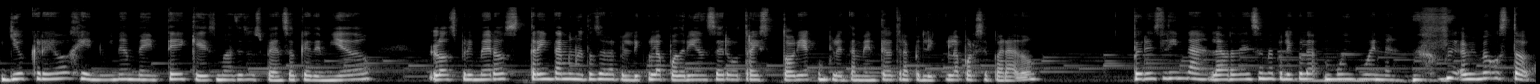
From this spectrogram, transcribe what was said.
Yo creo genuinamente que es más de suspenso que de miedo. Los primeros 30 minutos de la película podrían ser otra historia completamente, otra película por separado. Pero es linda, la verdad es una película muy buena. a mí me gustó.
